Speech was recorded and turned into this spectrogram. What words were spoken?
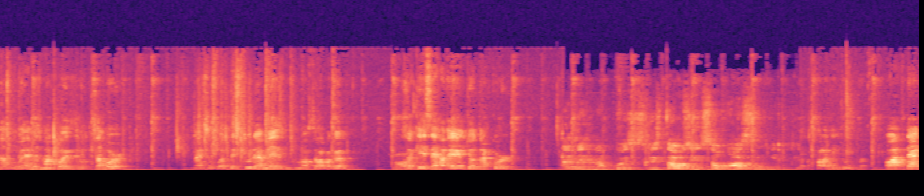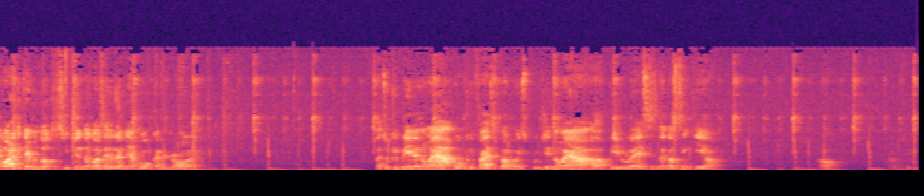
Não, não é a mesma coisa, é outro sabor. Mas a textura é a mesma. Mostra lá bacana. Ó, Só que esse é, é de outra cor. É a mesma coisa, os cristalzinhos são rosinha. Dá pra falar que é de uva. Ó, até agora que terminou, tô sentindo o negócio aí da minha boca. legal, né? Mas o que brilha não é a- o que faz o bagulho explodir, não é a, a pílula, é esses negocinhos aqui, ó. Ó. Fica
